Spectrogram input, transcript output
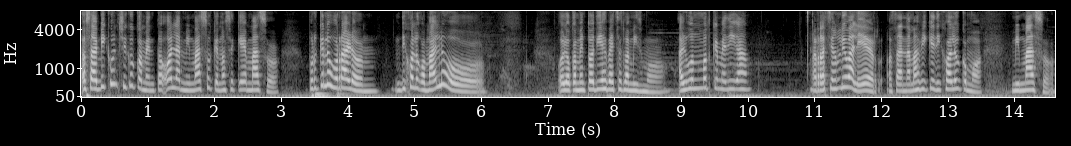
o sea, vi que un chico comentó, hola, mi mazo, que no sé qué mazo. ¿Por qué lo borraron? ¿Dijo algo malo o, o lo comentó 10 veces lo mismo? ¿Algún mod que me diga? Recién lo iba a leer. O sea, nada más vi que dijo algo como mi mazo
